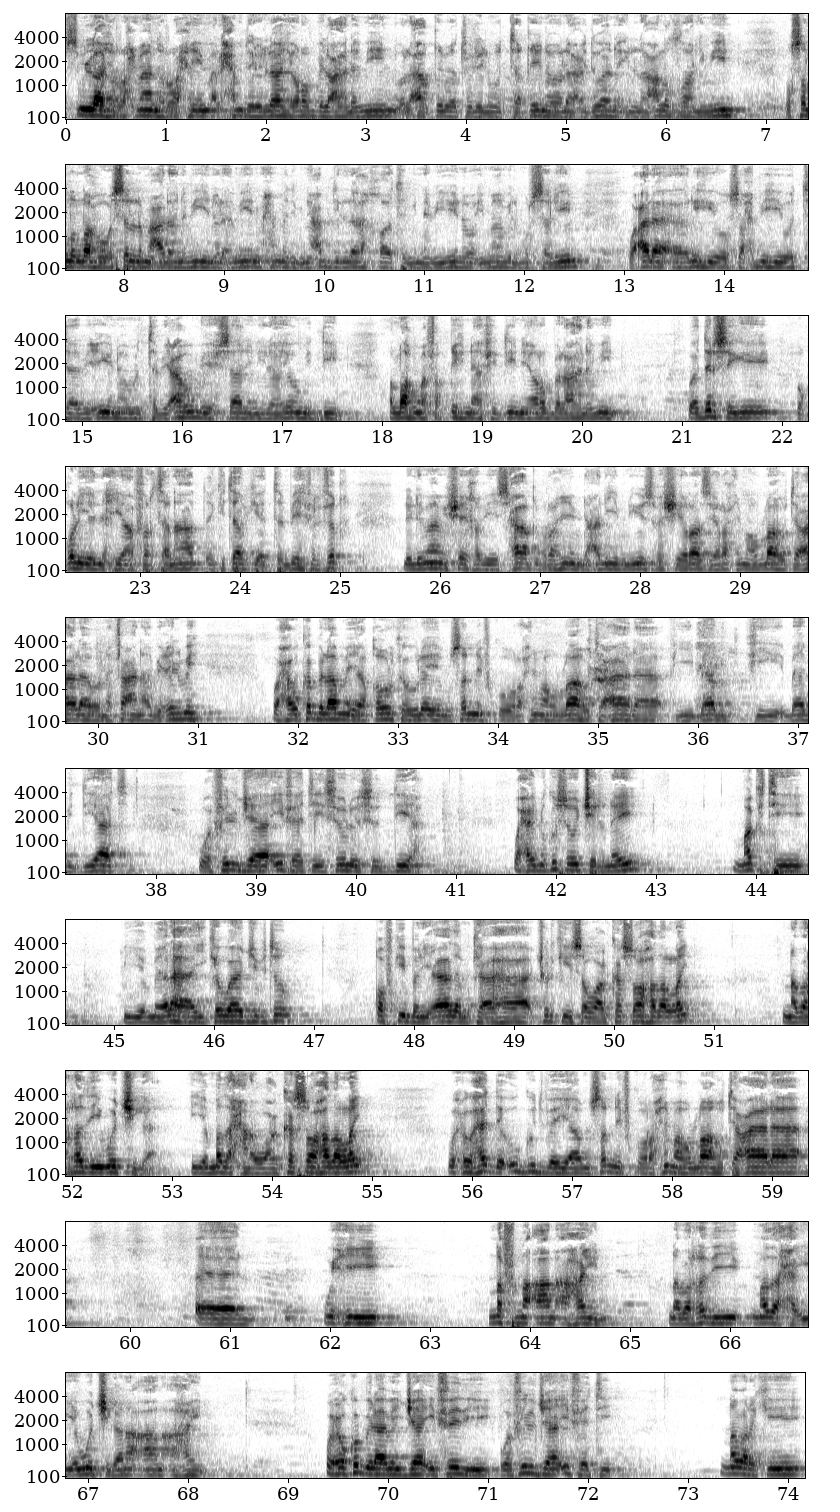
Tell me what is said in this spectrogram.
بسم الله الرحمن الرحيم الحمد لله رب العالمين والعاقبة للمتقين ولا عدوان إلا على الظالمين وصلى الله وسلم على نبينا الأمين محمد بن عبد الله خاتم النبيين وإمام المرسلين وعلى آله وصحبه والتابعين ومن تبعهم بإحسان إلى يوم الدين اللهم فقهنا في الدين يا رب العالمين ودرسي وقلي الإحياء فرتناد كتابك التنبيه في الفقه للإمام الشيخ أبي إسحاق إبراهيم بن علي بن يوسف الشيرازي رحمه الله تعالى ونفعنا بعلمه waxau ka bilaabmayaa qowlka uu leeyahay musanifku raximah اllahu tacaala fi baabi fii baabi diyaat wa fi ljaa-ifati thuluth diya waxaynu ku soo jirnay magtii iyo meelaha ay ka waajibto qofkii bani aadamka ahaa jirhkiisa waan ka soo hadalnay nabaradii wejiga iyo madaxana waan ka soo hadalnay wuxuu hadda u gudbayaa musanifku raximah اllahu tacaala wixii nafna aan ahayn nabaradii madaxa iyo wejigana aan ahayn. Wuxuu ku bilaabay jaa-ifadii wa fi ljaa-ifati nabarkii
